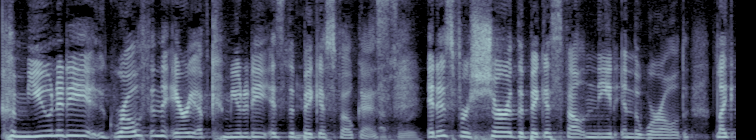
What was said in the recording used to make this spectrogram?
community growth in the area of community is the biggest focus. Absolutely. It is for sure the biggest felt need in the world. Like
